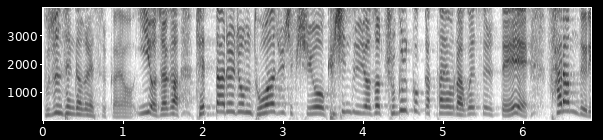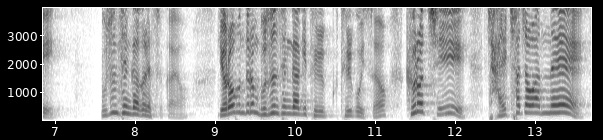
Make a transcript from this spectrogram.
무슨 생각을 했을까요? 이 여자가 제 딸을 좀 도와주십시오. 귀신 들려서 죽을 것 같아요. 라고 했을 때 사람들이 무슨 생각을 했을까요? 여러분들은 무슨 생각이 들, 들고 있어요? 그렇지. 잘 찾아왔네.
